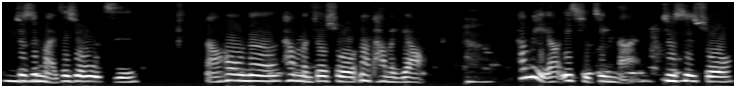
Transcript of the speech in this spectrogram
嗯，就是买这些物资。然后呢，他们就说，那他们要。他们也要一起进来，就是说，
